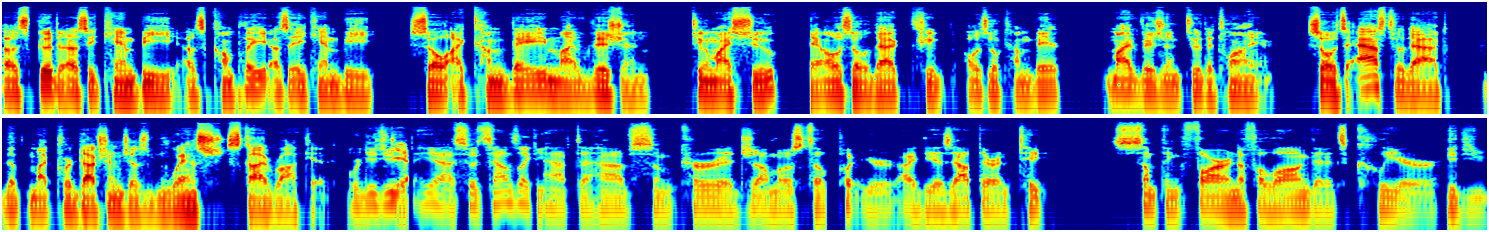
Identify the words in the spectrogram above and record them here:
as good as it can be, as complete as it can be. So I convey my vision to my soup and also that could also convey my vision to the client. So it's after that that my production just went skyrocket. Or did you? Yeah. yeah. So it sounds like you have to have some courage almost to put your ideas out there and take something far enough along that it's clear. Did you?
